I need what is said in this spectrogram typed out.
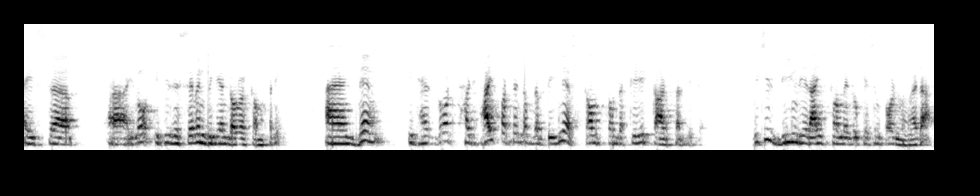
It's, uh, uh, you know, it is a $7 billion company. And then it has got 35% of the business comes from the credit card services, which is being realized from a location called Noida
